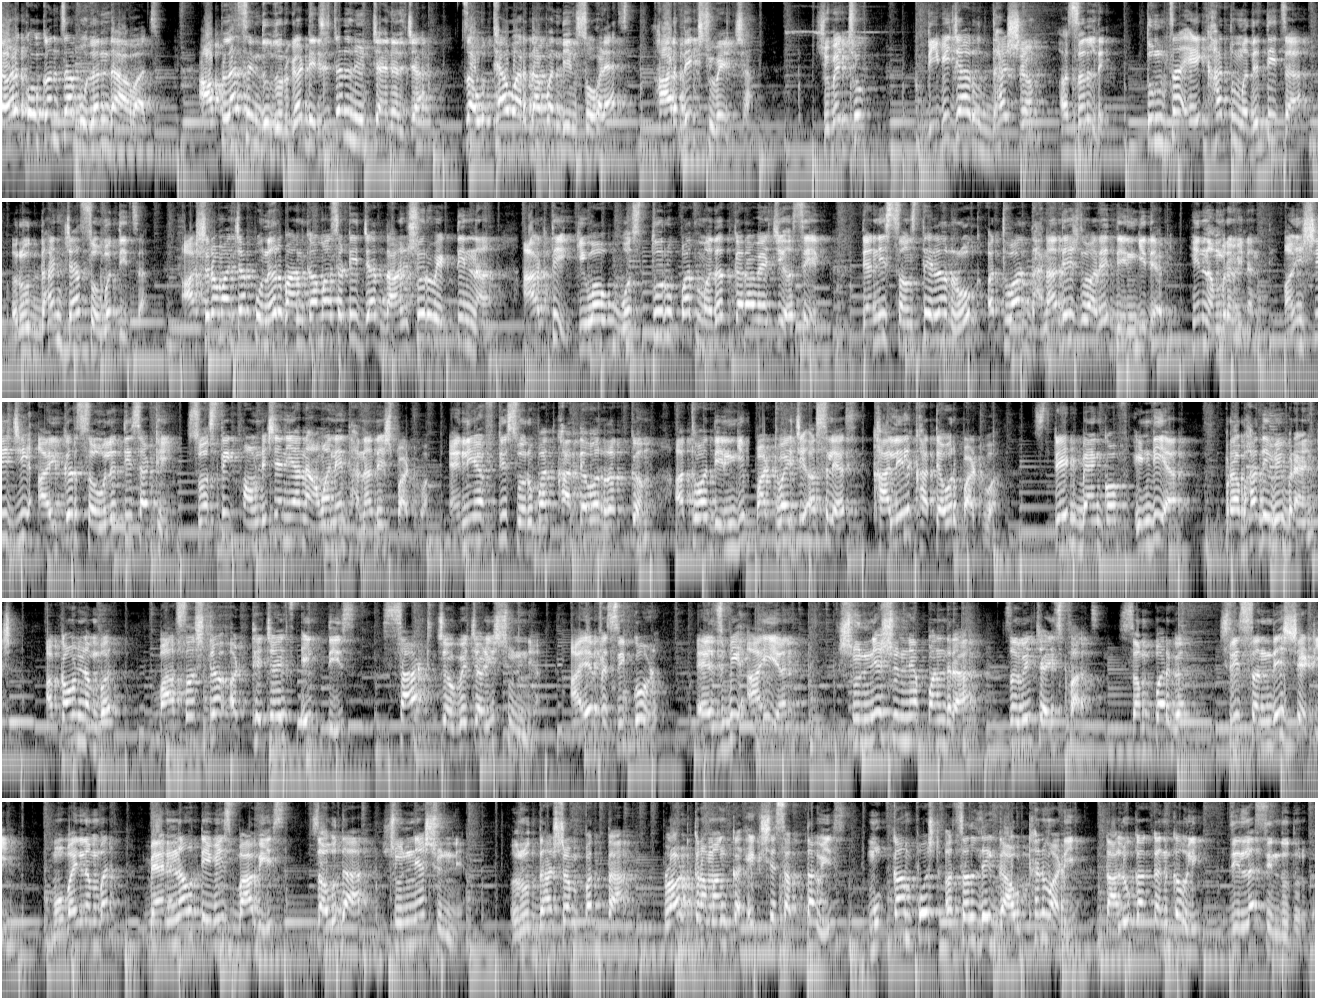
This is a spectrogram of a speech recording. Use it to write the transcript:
तळ कोकणचा बुलंद आवाज. आपला सिंधुदुर्ग डिजिटल न्यूज चॅनलच्या चौथ्या वर्धापन दिन सोहळ्यास हार्दिक शुभेच्छा. शुभेच्छुक दिविजा वृद्धाश्रम असलदे तुमचा एक हात मदतीचा वृद्धांच्या सोबतीचा. आश्रमाच्या पुनर्बांधकामासाठी ज्या दानशूर व्यक्तींना आर्थिक किंवा वस्तुरूपात मदत करावयाची असेल त्यांनी संस्थेला रोख अथवा धनादेशद्वारे देणगी द्यावी ही नम्र विनंती. ऐंशी जी आयकर सवलतीसाठी स्वस्तिक फाउंडेशन या नावाने धनादेश पाठवा. एनईएफटी स्वरूपात खात्यावर रक्कम अथवा देणगी पाठवायची असल्यास खालील खात्यावर पाठवा. State Bank of India Prabhadevi branch account number बासष्ट अठ्ठेचाळीस एकतीस साठ चव्वेचाळीस शून्य. I F S C code S B I N शून्य शून्य पंधरा चव्वेचाळीस पाच. संपर्क श्री संदेश शेट्टी. मोबाईल नंबर ब्याण्णव तेवीस बावीस चौदा शून्य शून्य. वृद्धाश्रम पत्ता प्लॉट क्रमांक एकशे सत्तावीस मुक्काम पोस्ट असलदे गावठणवाडी तालुका कणकवली जिल्हा सिंधुदुर्ग.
